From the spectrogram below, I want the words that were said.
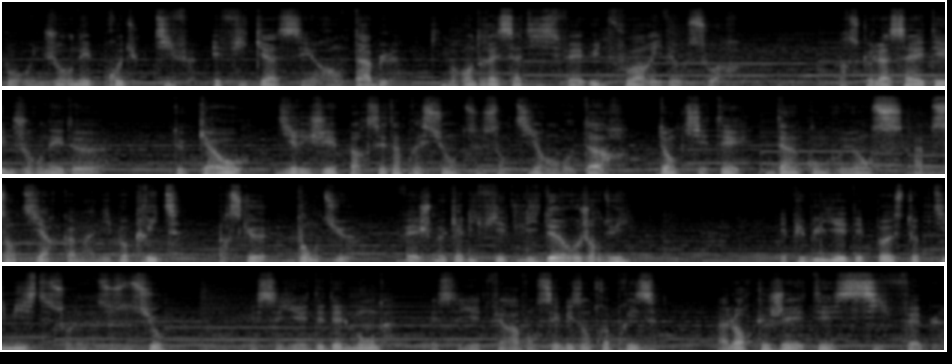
pour une journée productive, efficace et rentable qui me rendrait satisfait une fois arrivé au soir? Parce que là, ça a été une journée de de chaos, dirigée par cette impression de se sentir en retard, d'anxiété, d'incongruence, à me sentir comme un hypocrite, parce que, bon Dieu, Vais-je me qualifier de leader aujourd'hui Et publier des posts optimistes sur les réseaux sociaux Essayer d'aider le monde Essayer de faire avancer mes entreprises Alors que j'ai été si faible.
